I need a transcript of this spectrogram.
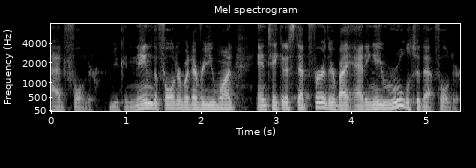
add folder. You can name the folder whatever you want and take it a step further by adding a rule to that folder.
